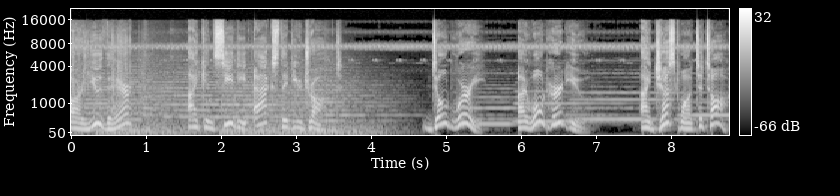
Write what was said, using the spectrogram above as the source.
Are you there? I can see the axe that you dropped. Don't worry, I won't hurt you. I just want to talk.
